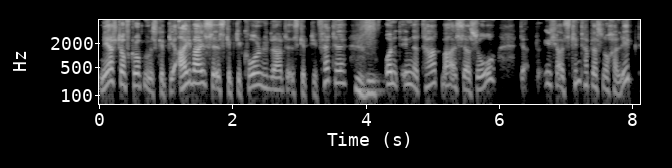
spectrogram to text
Nährstoffgruppen. Es gibt die Eiweiße, es gibt die Kohlenhydrate, es gibt die Fette. Mhm. Und in der Tat war es ja so, ich als Kind habe das noch erlebt,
